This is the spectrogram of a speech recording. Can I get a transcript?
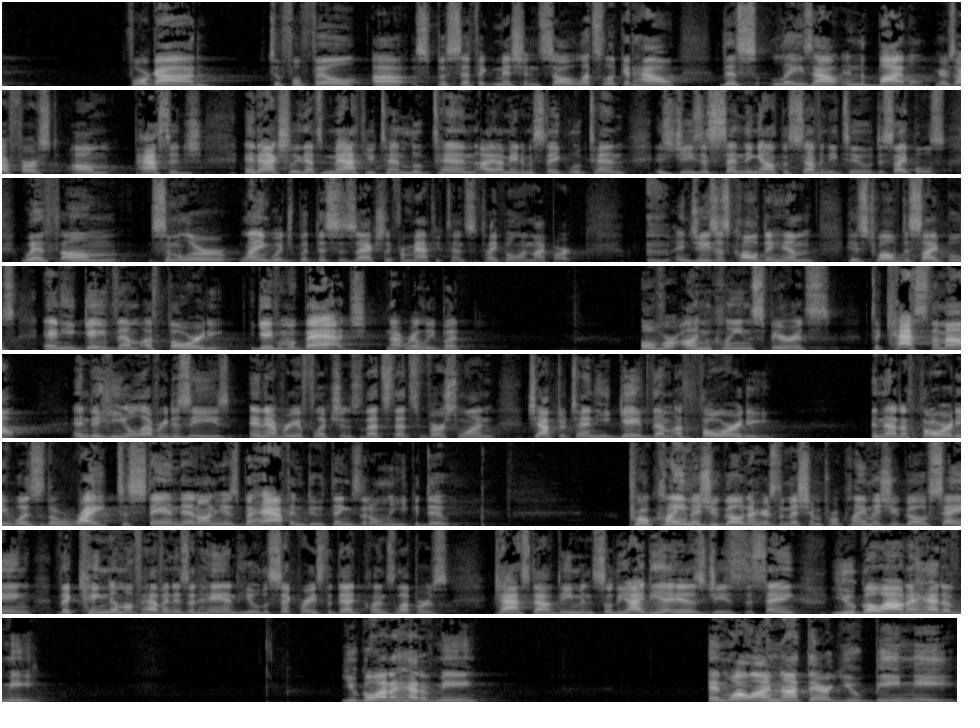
for God to fulfill a specific mission. So let's look at how this lays out in the Bible. Here's our first um, passage. And actually, that's Matthew 10. Luke 10, I, I, made a mistake. Luke 10 is Jesus sending out the 72 disciples with um, similar language, but this is actually from Matthew 10, so typo on my part. and Jesus called to him his 12 disciples, and he gave them authority. He gave them a badge, not really, but over unclean spirits to cast them out and to heal every disease and every affliction. So that's, that's verse 1, chapter 10. He gave them authority. And that authority was the right to stand in on his behalf and do things that only he could do. Proclaim as you go. Now, here's the mission proclaim as you go, saying, The kingdom of heaven is at hand. Heal the sick, raise the dead, cleanse lepers, cast out demons. So the idea is Jesus is saying, You go out ahead of me. You go out ahead of me. And while I'm not there, you be me.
